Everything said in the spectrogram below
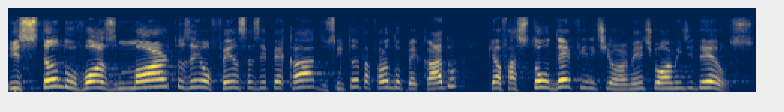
estando vós mortos em ofensas e pecados. Então está falando do pecado que afastou definitivamente o homem de Deus.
